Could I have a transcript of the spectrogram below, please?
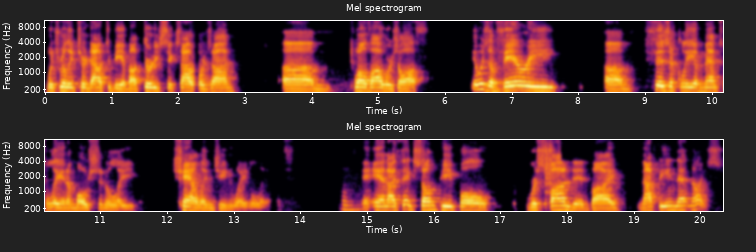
which really turned out to be about 36 hours on, um, 12 hours off. It was a very um, physically and mentally and emotionally challenging way to live. Mhm. And I think some people responded by not being that nice.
